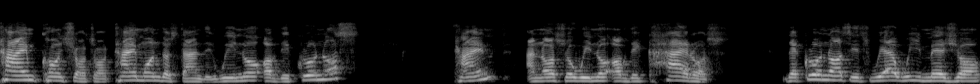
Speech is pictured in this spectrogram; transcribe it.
time conscious or time understanding. We know of the chronos, time, and also we know of the kairos. The chronos is where we measure,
